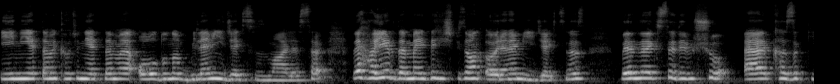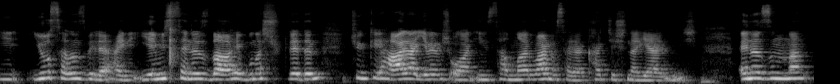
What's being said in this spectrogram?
iyi niyetleme, kötü niyetleme olduğunu bilemeyeceksiniz maalesef. Ve hayır demeyi de hiçbir zaman öğrenemeyeceksiniz. Benim demek istediğim şu, eğer kazık yiyorsanız bile hani yemişseniz dahi buna şükredin. Çünkü hala yememiş olan insanlar var mesela kaç yaşına gelmiş. En azından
